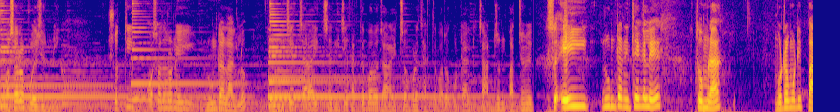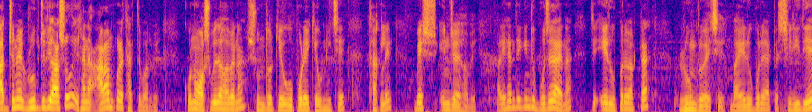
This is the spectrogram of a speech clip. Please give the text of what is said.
বসারও প্রয়োজন নেই। সত্যি অসাধারণ এই রুমটা লাগল। নিচে যারা ইচ্ছা নিচে থাকতে পারো, যারা ইচ্ছা উপরে থাকতে পারো, গোটা একটা চারজন, পাঁচজনের। সো এই রুমটা নিতে গেলে তোমরা মোটামুটি পাঁচজনের গ্রুপ যদি আসো, এখানে আরাম করে থাকতে পারবে। কোনো অসুবিধা হবে না, সুন্দর কেউ উপরে, কেউ নিচে থাকলে বেশ এনজয় হবে। আর এখান থেকে কিন্তু বোঝা যায় না যে এর উপরেও একটা রুম রয়েছে বা এর উপরে একটা সিঁড়ি দিয়ে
